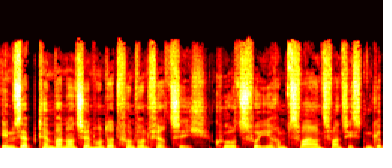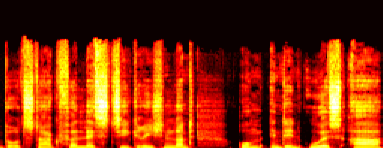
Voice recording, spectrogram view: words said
Im September 1945, kurz vor ihrem 22. Geburtstag, verlässt sie Griechenland, um in den USA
